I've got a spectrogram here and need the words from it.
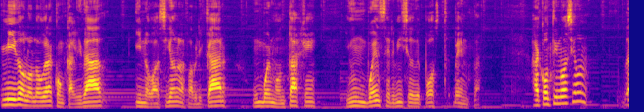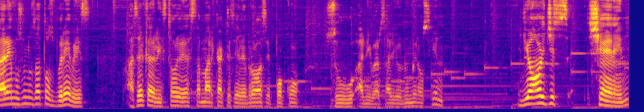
Mido lo logra con calidad, innovación al fabricar, un buen montaje y un buen servicio de postventa. A continuación, daremos unos datos breves acerca de la historia de esta marca que celebró hace poco su aniversario número 100. Georges Scheren,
